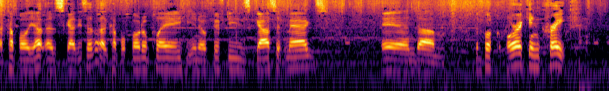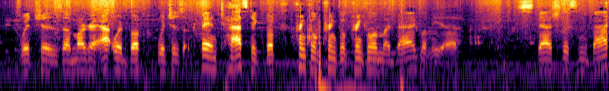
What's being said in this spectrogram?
A couple, yep, as Scotty said, a couple photo play, you know, 50s gossip mags. And um, the book Oryx and Crake, which is a Margaret Atwood book, which is a fantastic book. Crinkle, crinkle, crinkle in my bag. Let me uh, stash this in the back.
